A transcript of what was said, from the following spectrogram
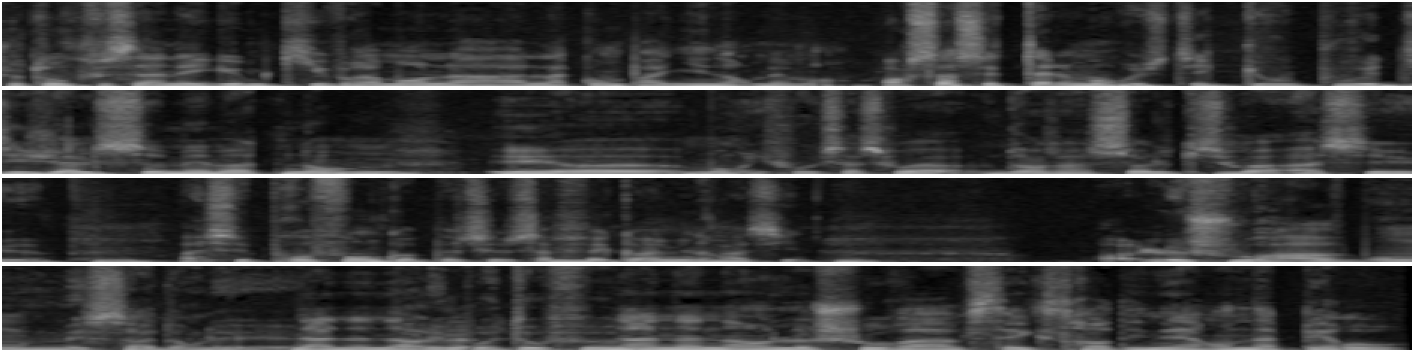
je trouve que c'est un légume qui vraiment l'accompagne énormément. Alors ça, c'est tellement rustique que vous pouvez déjà le semer maintenant. Mm. Et euh, bon, il faut que ça soit dans un sol qui soit assez, mm. assez profond, quoi, parce que ça fait quand même une mm. racine. Oh, le chou rave, bon, on met ça dans les, dans les pots au feu. Non, non, non, le chou rave, c'est extraordinaire en apéro.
